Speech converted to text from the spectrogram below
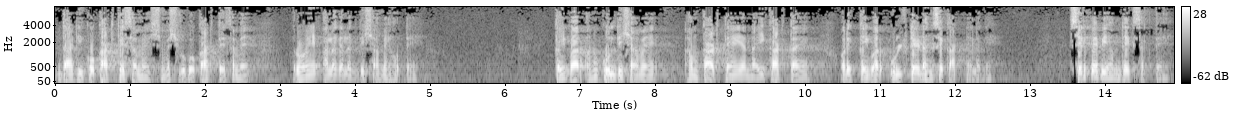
दाढ़ी को काटते समय श्मश्रु को काटते समय रोए अलग अलग दिशा में होते हैं। कई बार अनुकूल दिशा में हम काटते हैं या नाई काटता है, और एक कई बार उल्टे ढंग से काटने लगे। सिर पे भी हम देख सकते हैं।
